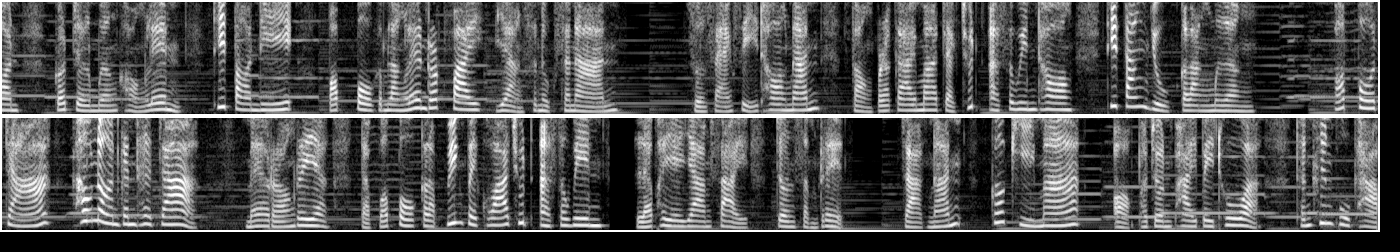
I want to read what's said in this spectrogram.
อน ก็เจอเมืองของเล่น ที่ตอนนี้ป๊อปโปกำลังเล่นรถไฟอย่างสนุกสนาน ส่วนแสงสีทองนั้นส่องประกายมาจากชุดอัศวินทองที่ตั้งอยู่กลางเมือง ป๊อปโปจ๋าเข้านอนกันเถอะจ้า แม่ร้องเรียก แต่ป๊อปโปกลับวิ่งไปคว้าชุดอัศวิน และพยายามใส่จนสำเร็จ จากนั้นก็ขี่ม้า ออกผจญภัยไปทั่ว ทั้งขึ้นภูเขา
